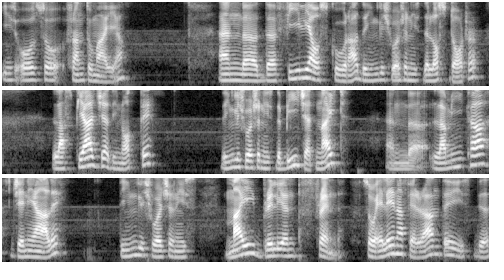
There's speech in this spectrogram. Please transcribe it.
is also Frantumaglia. And uh, the Figlia Oscura, the English version is The Lost Daughter. La Spiaggia di Notte. The English version is The Beach at Night. And uh, L'Amica Geniale. The English version is My Brilliant Friend. So Elena Ferrante is the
